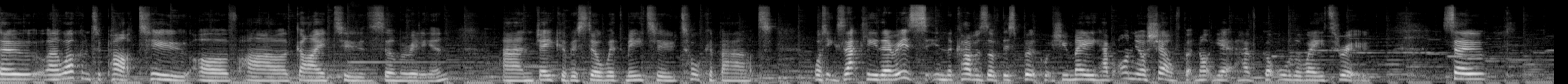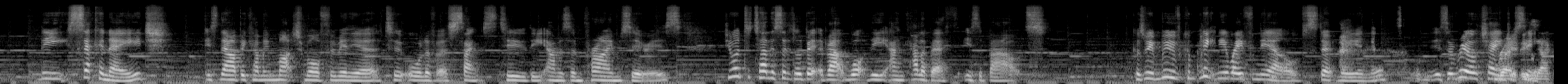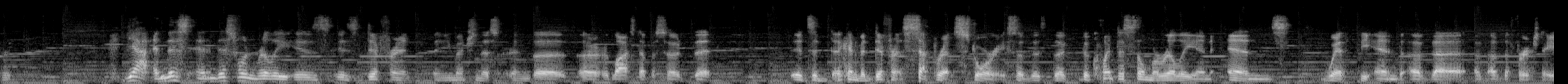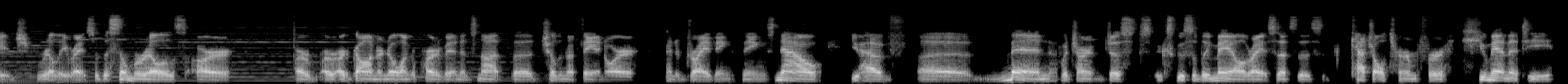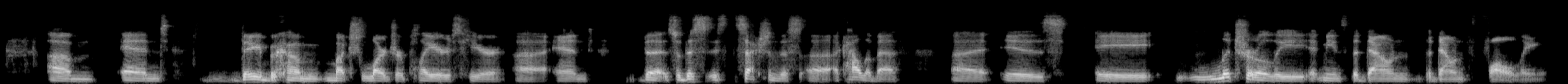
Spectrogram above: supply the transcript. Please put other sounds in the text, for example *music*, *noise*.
So, uh, welcome to part two of our guide to the Silmarillion. And Jacob is still with me to talk about what exactly there is in the covers of this book, which you may have on your shelf but not yet have got all the way through. So, the Second Age is now becoming much more familiar to all of us thanks to the Amazon Prime series. Do you want to tell us a little bit about what the Akallabeth is about? Because we've moved completely away from the elves, don't we? In this, it's a real change. Right, exactly. Yeah, and this and this one really is is different. And you mentioned this in the uh, last episode that it's a, a, kind of a different, separate story. So this, the the Quenta Silmarillion ends with the end of the of, of, the first age, really, right? So the Silmarils are, are are are gone, are no longer part of it, and it's not the children of Feanor kind of driving things now you have uh, men, which aren't just exclusively male, right? So that's this catch-all term for humanity, um, and they become much larger players here. Uh, and the so this is section, this uh, Akallabeth, uh, is a literally it means the down the downfalling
